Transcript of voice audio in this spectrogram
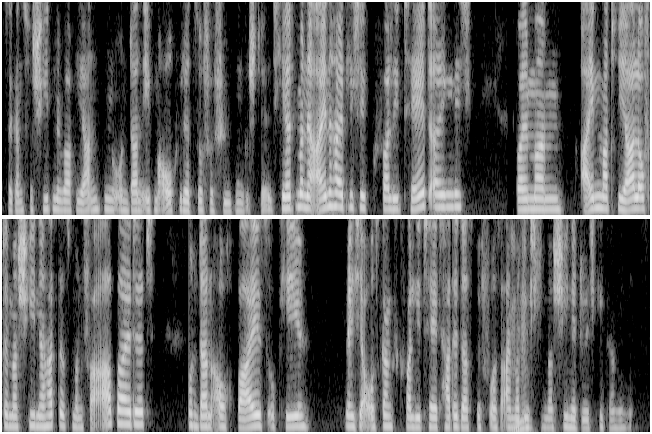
Sind ja ganz verschiedene Varianten und dann eben auch wieder zur Verfügung gestellt. Hier hat man eine einheitliche Qualität eigentlich, weil man ein Material auf der Maschine hat, das man verarbeitet und dann auch weiß, okay, welche Ausgangsqualität hatte das, bevor es einmal mhm. durch die Maschine durchgegangen ist.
